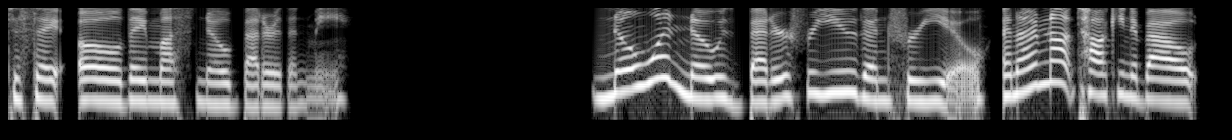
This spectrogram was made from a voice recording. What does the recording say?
to say, oh, they must know better than me. No one knows better for you than for you. And I'm not talking about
